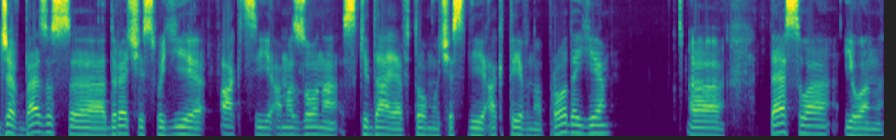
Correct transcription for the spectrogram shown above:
Джеф Безос, е, до речі, свої акції Амазона скидає, в тому числі активно продає. Е, Тесла, Ілон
